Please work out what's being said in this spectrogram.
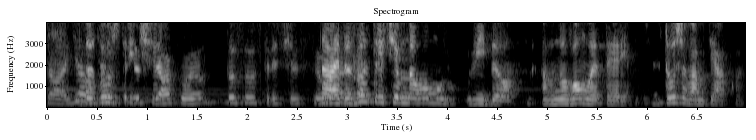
Да, я До зустрічі. дякую. До зустрічі. Всього Да, і до зустрічі в новому відео, в новому етері. Дуже вам дякую.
